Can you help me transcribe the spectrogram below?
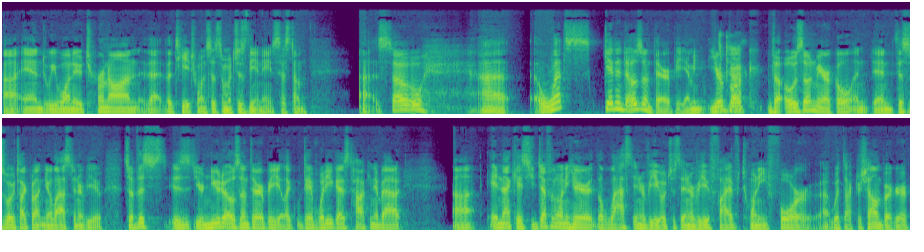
uh, and we want to turn on that the Th1 system, which is the innate system. Uh, so uh, let's get into ozone therapy. I mean, your Okay. book, The Ozone Miracle, and and this is what we talked about in your last interview. So if this is you're new to ozone therapy, you're like Dave, what are you guys talking about? Uh, in that case, you definitely want to hear the last interview, which is interview 524 uh, with Dr. Shallenberger.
